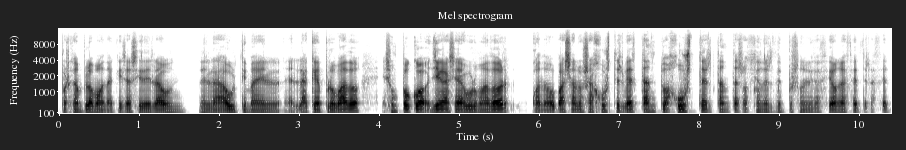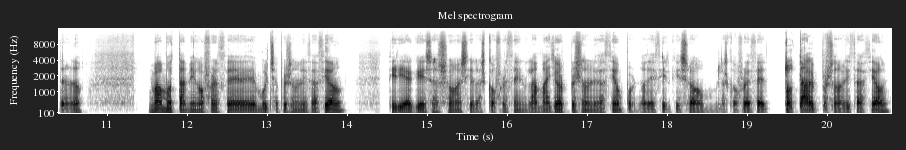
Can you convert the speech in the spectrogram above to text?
Por ejemplo, Mona, que es así de la, última en la que he probado, es un poco, llega a ser abrumador cuando vas a los ajustes, ver tanto ajustes, tantas opciones de personalización, etcétera, etcétera, ¿no? Mammoth también ofrece mucha personalización. Diría que esas son así las que ofrecen la mayor personalización, por no decir que son las que ofrecen total personalización.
